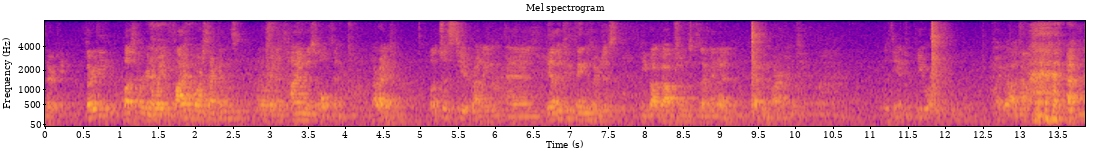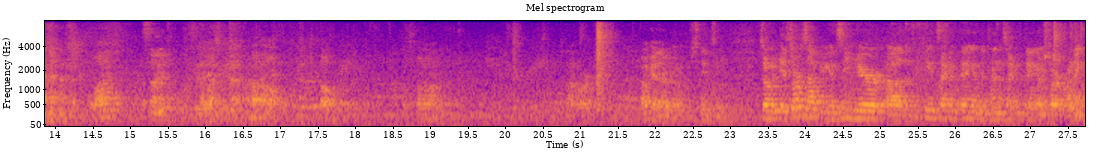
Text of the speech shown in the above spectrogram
30. 30, plus we're going to wait 5 more seconds, and we're going to time this whole thing. All right? Let's just see it running, and the other two things are just debug options, because I'm in a dev environment. Does the enter key work? Oh my god. what? Sorry. Uh-oh. Oh. What's going on? It's not working. Okay, there we go. Just need some. So it starts up. You can see here uh, the 15 second thing and the 10 second thing are start running.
